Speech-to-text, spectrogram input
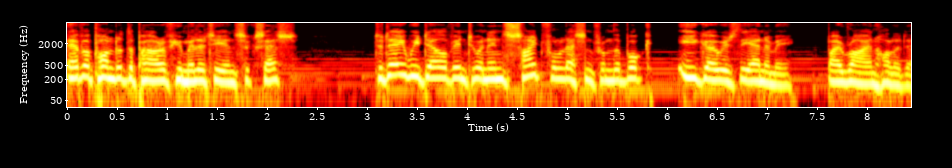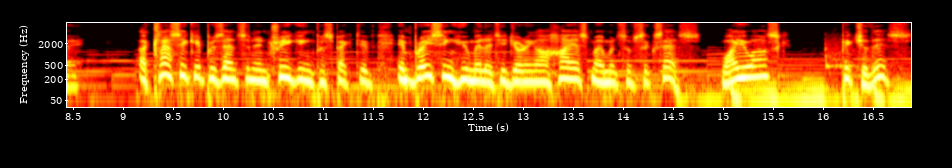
Ever pondered the power of humility in success? Today we delve into an insightful lesson from the book Ego is the Enemy by Ryan Holiday. A classic, it presents an intriguing perspective, embracing humility during our highest moments of success. Why, you ask? Picture this.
